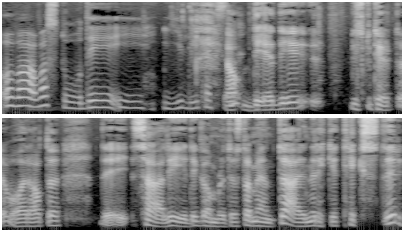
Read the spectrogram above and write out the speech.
Og hva, hva sto de i, i, de tekstene? Ja, Det de diskuterte, var at det, særlig i Det gamle testamentet er en rekke tekster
